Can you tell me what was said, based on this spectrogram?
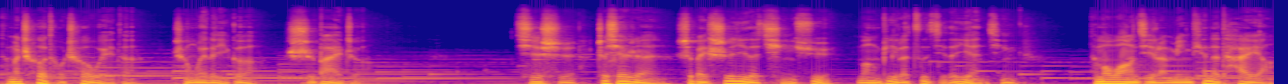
他们彻头彻尾的成为了一个失败者。其实，这些人是被失意的情绪蒙蔽了自己的眼睛，他们忘记了明天的太阳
